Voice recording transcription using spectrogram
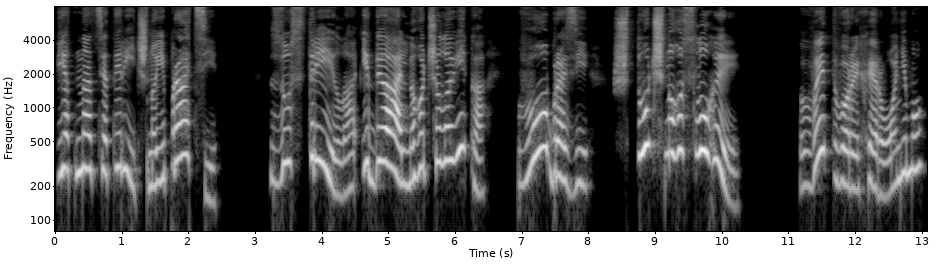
п'ятнадцятирічної праці, зустріла ідеального чоловіка в образі штучного слуги. Витвори Херонімо,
